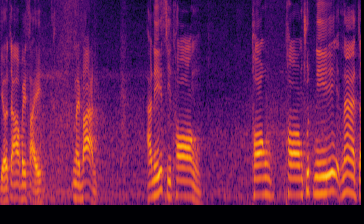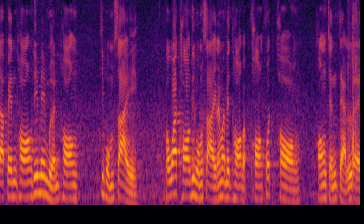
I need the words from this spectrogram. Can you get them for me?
เดี๋ยวจะเอาไปใส่ในบ้าน อันนี้สีทอง ทองทองชุดนี้น่าจะเป็นทองที่ไม่เหมือนทองที่ผมใส่ เพราะว่าทองที่ผมใส่นะมันเป็นทองแบบทองโคตรทอง ทองแจ๋นๆเลย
